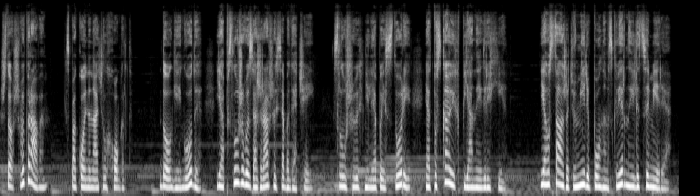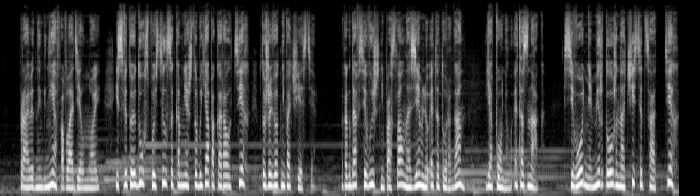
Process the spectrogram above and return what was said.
«Что ж, вы правы», — спокойно начал Хогарт. Долгие годы я обслуживаю зажравшихся богачей, слушаю их нелепые истории и отпускаю их пьяные грехи. Я устал жить в мире полном скверны и лицемерия. Праведный гнев овладел мной, и Святой Дух спустился ко мне, чтобы я покарал тех, кто живет не по чести. А когда Всевышний послал на землю этот ураган, я понял, это знак. Сегодня мир должен очиститься от тех,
